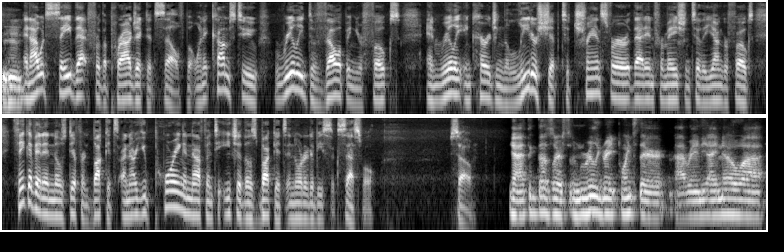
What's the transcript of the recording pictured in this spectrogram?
Mm-hmm. and i would save that for the project itself. But when it comes to really developing your folks and really encouraging the leadership to transfer that information to the younger folks think of it in those different buckets. And are you pouring enough into each of those buckets in order to be successful? So yeah, I think those are some really great points there, uh, Randy. I know uh,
